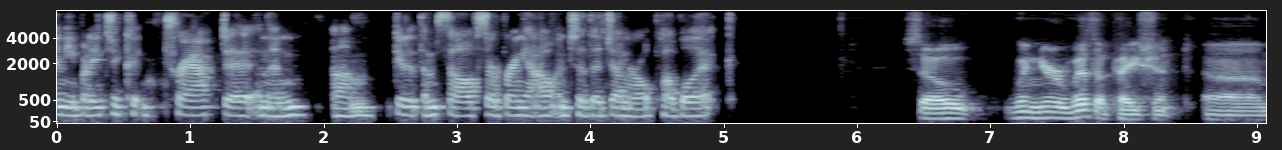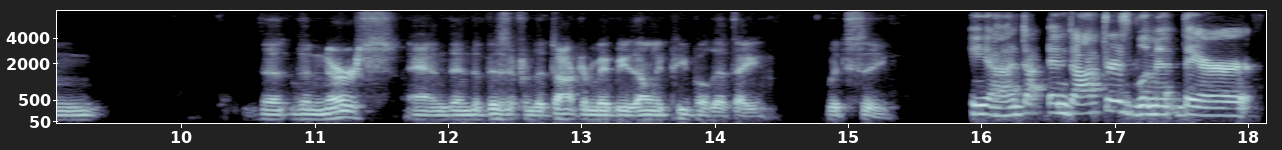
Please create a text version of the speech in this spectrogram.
anybody to contract it and then um, get it themselves or bring it out into the general public. So when you're with a patient, um, the the nurse and then the visit from the doctor may be the only people that they would see. Yeah, and doctors limit their,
